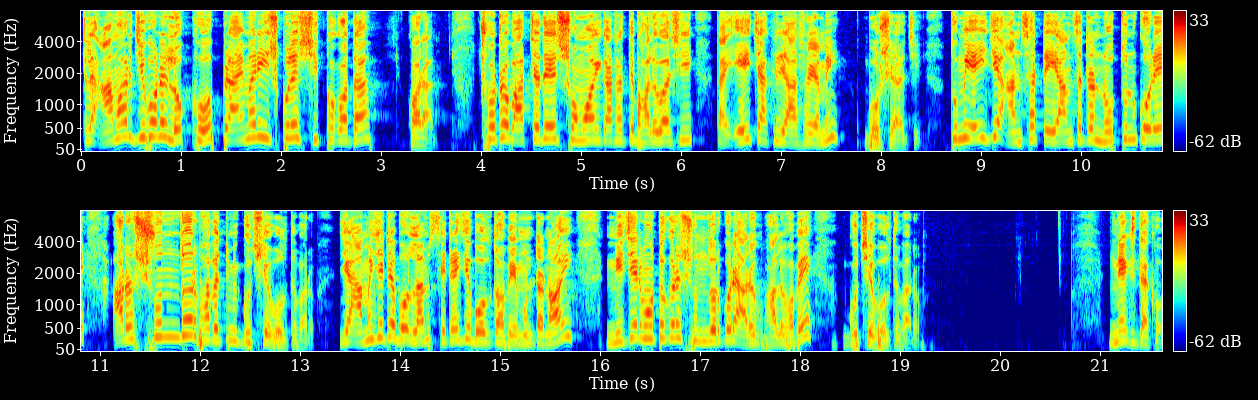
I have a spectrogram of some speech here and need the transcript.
তাহলে আমার জীবনের লক্ষ্য প্রাইমারি স্কুলের শিক্ষকতা করা। ছোট বাচ্চাদের সময় কাটাতে ভালোবাসি, তাই এই চাকরির আশায় আমি বসে আছি। তুমি এই যে আনসারটা এই আনসারটা নতুন করে আরও সুন্দরভাবে তুমি গুছিয়ে বলতে পারো। যে আমি যেটা বললাম, সেটাই যে বলতে হবে এমনটা নয়, নিজের মতো করে সুন্দর করে আরও ভালোভাবে গুছিয়ে বলতে পারো। নেক্সট দেখো,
